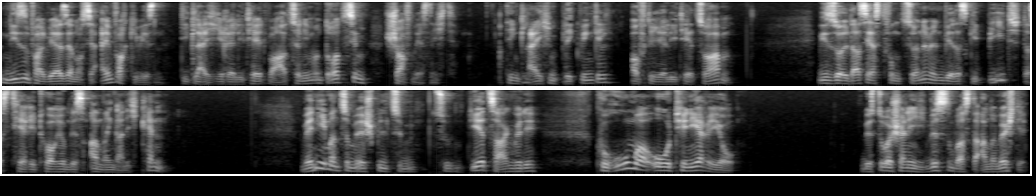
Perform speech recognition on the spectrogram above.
Und in diesem Fall wäre es ja noch sehr einfach gewesen, die gleiche Realität wahrzunehmen und trotzdem schaffen wir es nicht, den gleichen Blickwinkel auf die Realität zu haben. Wie soll das erst funktionieren, wenn wir das Gebiet, das Territorium des anderen gar nicht kennen? Wenn jemand zum Beispiel zu, zu dir jetzt sagen würde, Kuruma o Tenerio, wirst du wahrscheinlich nicht wissen, was der andere möchte.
